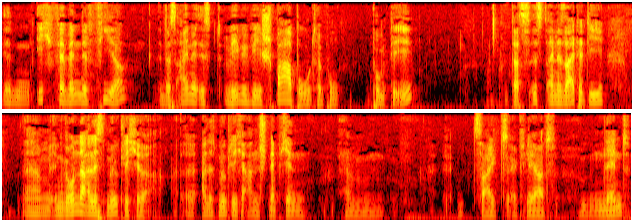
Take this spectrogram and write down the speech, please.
Ähm, Ich verwende vier. Das eine ist www.sparbote.de. Das ist eine Seite, die ähm, im Grunde alles Mögliche, äh, alles Mögliche an Schnäppchen ähm, zeigt, erklärt, ähm, nennt,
